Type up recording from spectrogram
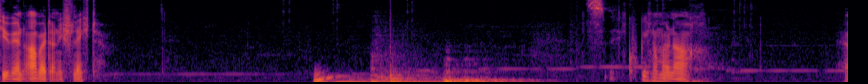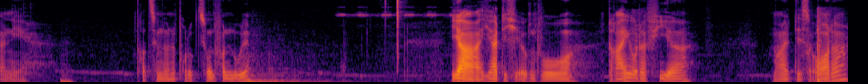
Hier wären Arbeiter nicht schlecht. Jetzt gucke ich nochmal nach. Ja, nee. Trotzdem nur eine Produktion von null. Ja, hier hatte ich irgendwo drei oder vier mal Disorder.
